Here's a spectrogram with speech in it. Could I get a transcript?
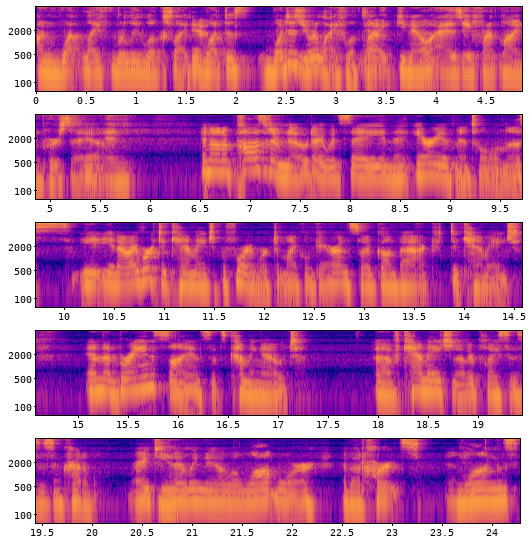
on what life really looks like. Yeah. What does what does your life look Yeah. like? You know, as a frontline person, Yeah. and And on a positive note, I would say in the area of mental illness, you, you know, I worked at CAMH before I worked at Michael Garron, so I've gone back to CAMH. And the brain science that's coming out of CAMH and other places is incredible, right? You know, we know a lot more about hearts and lungs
